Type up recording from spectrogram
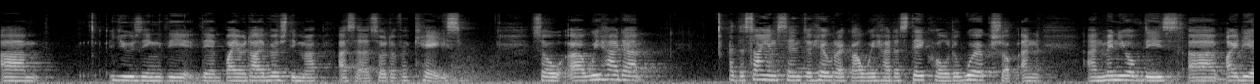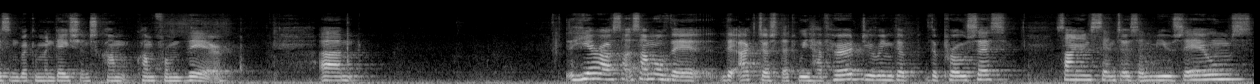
um, using the, the biodiversity map as a sort of a case. So uh, we had a, at the Science Center Heureka, we had a stakeholder workshop and, and many of these uh, ideas and recommendations come, come from there. Um, here are some of the, the actors that we have heard during the, the process, science centers and museums,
